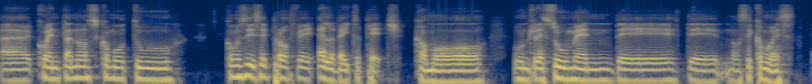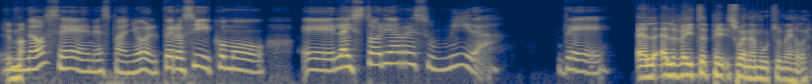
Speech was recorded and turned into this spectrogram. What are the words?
uh, cuéntanos cómo tú ¿cómo se dice, profe? Elevator pitch, como un resumen de, de no sé cómo es. No sé en español, pero sí, como eh, la historia resumida de... El elevator pitch suena mucho mejor.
